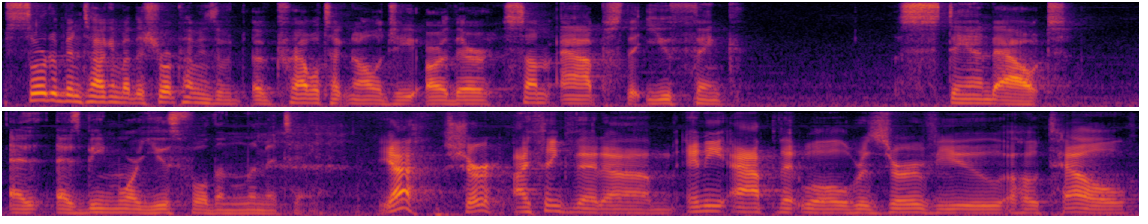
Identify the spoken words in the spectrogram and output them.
sort of been talking about the shortcomings of, of travel technology, are there some apps that you think stand out as, as being more useful than limiting? Yeah, sure. I think that um, any app that will reserve you a hotel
